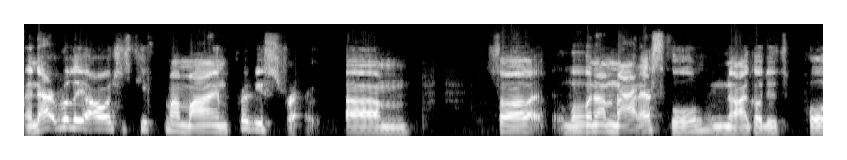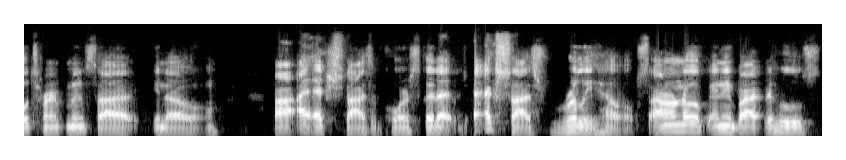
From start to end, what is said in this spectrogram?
and that really always just keeps my mind pretty straight. Um, so when I'm not at school, you know, I go do pool tournaments. I, you know, uh, I exercise, of course, because that exercise really helps. I don't know if anybody who's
